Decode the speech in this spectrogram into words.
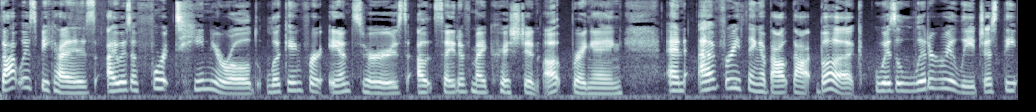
That was because I was a 14 year old looking for answers outside of my Christian upbringing, and everything about that book was literally just the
